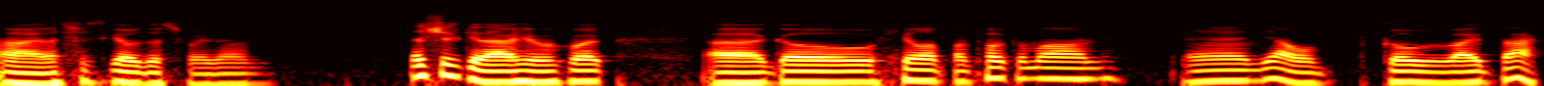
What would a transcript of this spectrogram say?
Alright, let's just go this way, then. Let's just get out of here real quick. Uh, go heal up my Pokemon. And, yeah, we'll go right back.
